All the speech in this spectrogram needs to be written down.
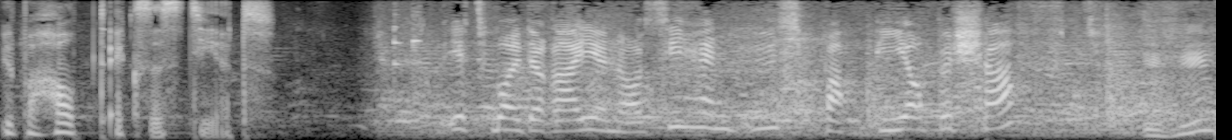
überhaupt existiert. Jetzt mal der Reihe nach. Sie haben uns Papier beschafft. Mhm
